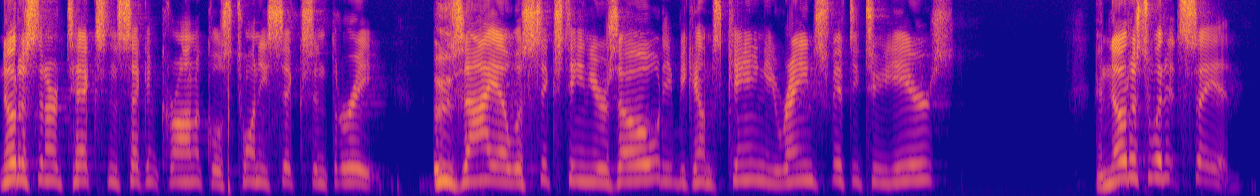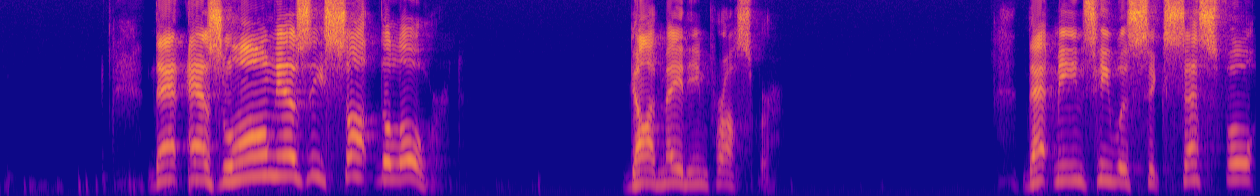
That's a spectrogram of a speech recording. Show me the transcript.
Notice in our text in Second Chronicles 26 and 3, Uzziah was 16 years old. He becomes king. He reigns 52 years. And notice what it said that as long as he sought the Lord, God made him prosper. That means he was successful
